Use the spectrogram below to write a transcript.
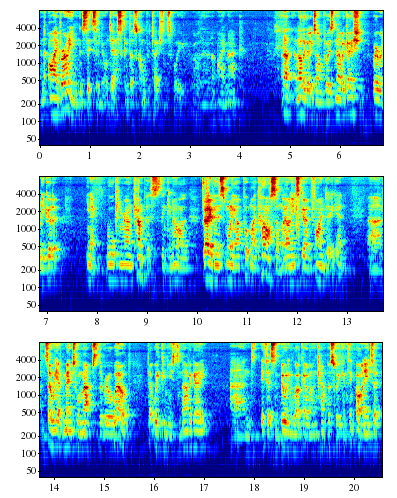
an iBrain that sits on your desk and does computations for you rather than an iMac. Another good example is navigation. We're really good at you know, walking around campus thinking, oh, I drove in this morning, I put my car somewhere, I need to go and find it again. Um, so we have mental maps of the real world that we can use to navigate. And if there's some building work going on, campus, we can think, oh, I need to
